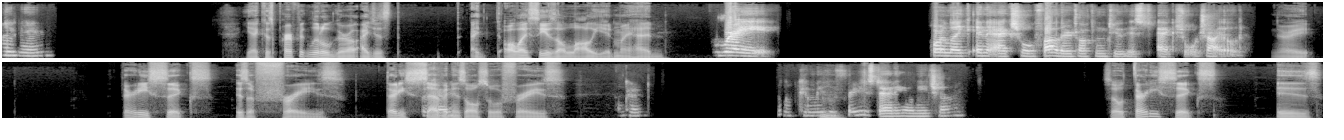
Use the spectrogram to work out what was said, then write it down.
Mhm. Yeah, because perfect little girl, I just, I all I see is a lolly in my head. Right. Or like an actual father talking to his actual child. Right. Thirty six is a phrase. Thirty seven Okay. is also a phrase. Okay. Well, give me the Hmm. phrase, Daddy Oni-chan. So thirty six is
